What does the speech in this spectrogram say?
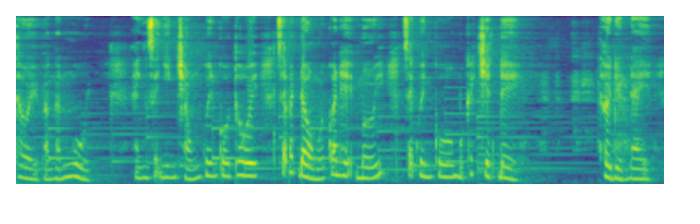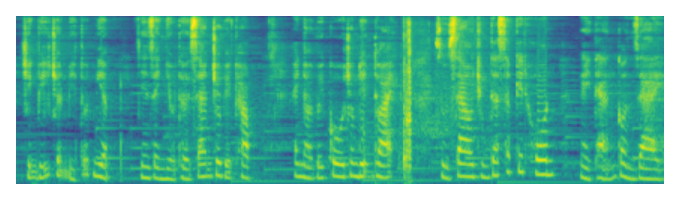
thời và ngắn ngủi. Anh sẽ nhanh chóng quên cô thôi, Sẽ bắt đầu mối quan hệ mới, Sẽ quên cô một cách triệt để. Thời điểm này, Trịnh Vĩ chuẩn bị tốt nghiệp, Nên dành nhiều thời gian cho việc học. Anh nói với cô trong điện thoại, Dù sao chúng ta sắp kết hôn, Ngày tháng còn dài.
